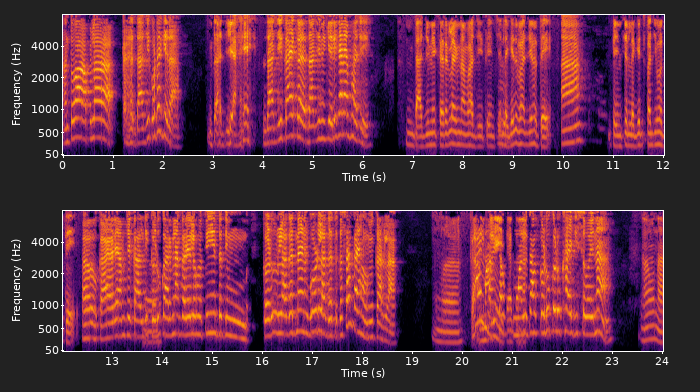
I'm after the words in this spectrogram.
आणि तो आपला दाजी कुठे गेला? दाजी आहे. दाजी काय कर? दाजीने केली का नाही भाजी? दाजीने करेल ना भाजी. त्यांचे लगेच भाजी होते. आ? त्यांचे लगेच भाजी होते. हो काय रे आमचे कालदी कडू कारणा करेल होती. तर ती कडू लागत नाही गोड लागत. कसा काय हो मग काय मला कडू कडू खायची सवय ना? हो ना.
